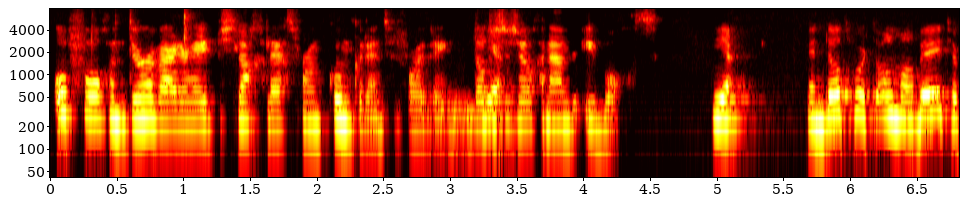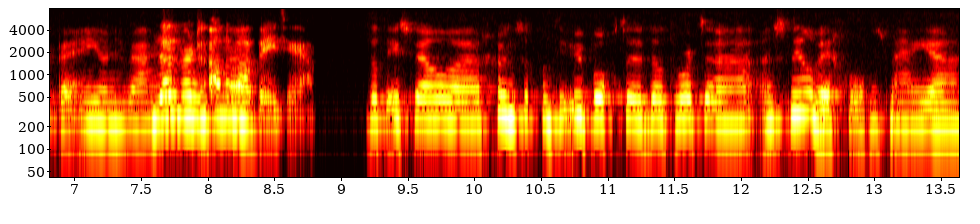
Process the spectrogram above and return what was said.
opvolgende deurwaarder heeft beslag gelegd voor een concurrentenvordering. Dat is de zogenaamde U-bocht. Ja, en dat wordt allemaal beter per 1 januari. Dat wordt allemaal beter, ja. dat is wel gunstig, want die U-bochten, dat wordt een snelweg volgens mij. er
